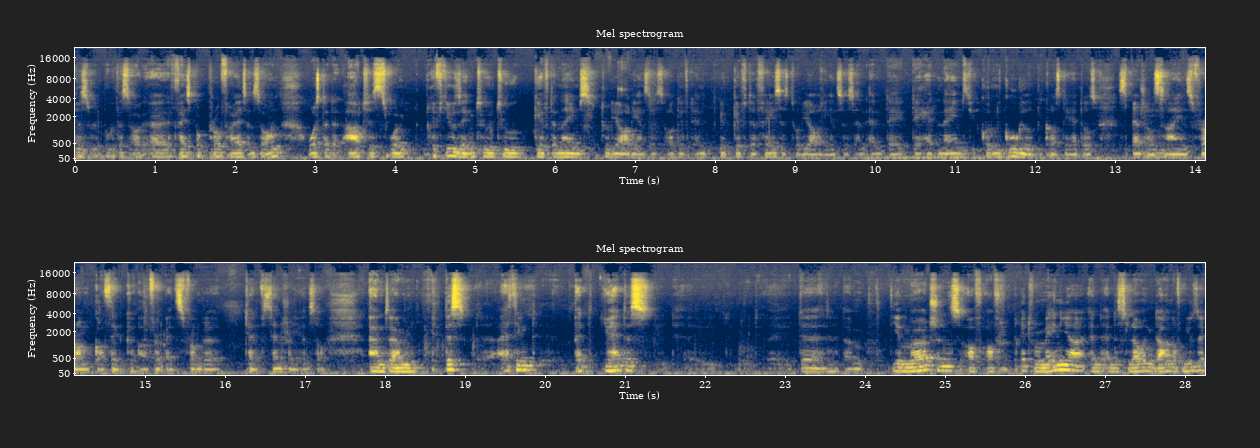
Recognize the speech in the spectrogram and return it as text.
this, with this uh, Facebook profiles and so on, was that artists were refusing to, to give the names to the audiences or give them, give their faces to the audiences, and, and they, they had names you couldn't Google because they had those special signs from Gothic alphabets from the 10th century and so. And um, this, I think, you had this the, um, the emergence of, of retromania and, and the slowing down of music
